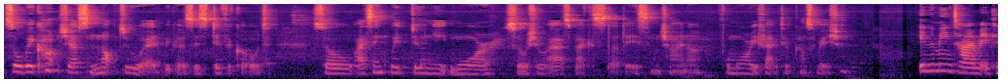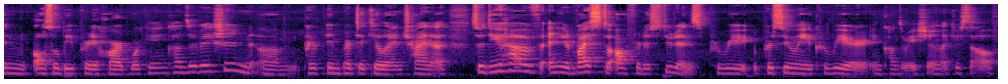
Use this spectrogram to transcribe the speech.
So we can't just not do it because it's difficult. So I think we do need more social aspect studies in China for more effective conservation. In the meantime, it can also be pretty hard working in conservation, um, in particular in China. So, do you have any advice to offer to students pursuing a career in conservation like yourself?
